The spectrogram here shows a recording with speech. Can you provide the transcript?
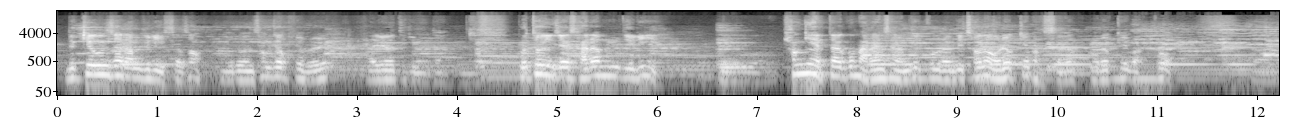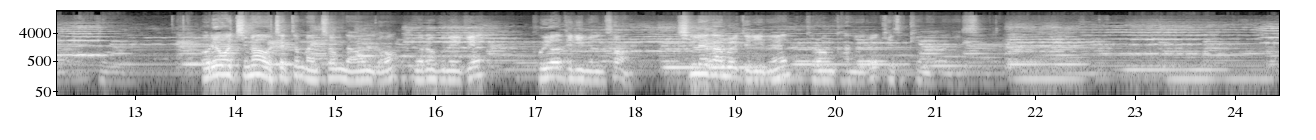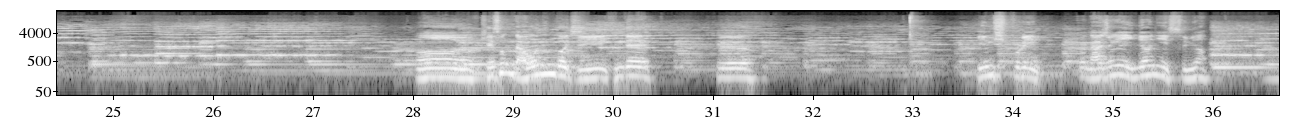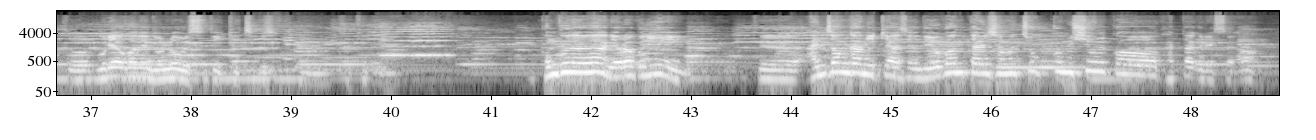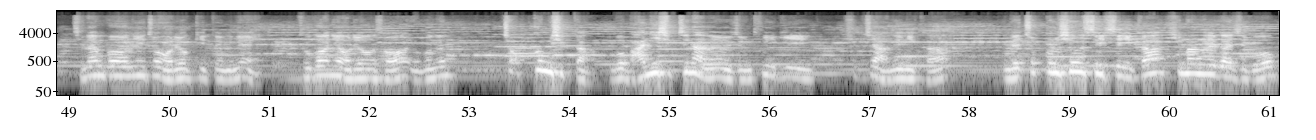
늦게 온 사람들이 있어서 이런 성적표를 알려드립니다. 보통 이제 사람들이 그 평이했다고 말하는 사람도 있고 그런데 저는 어렵게 봤어요. 어렵게 봤고 어, 어려웠지만 어쨌든 만점 나온 거 여러분에게 보여드리면서 신뢰감을 드리는 그런 강의를 계속해 나가겠습니다. 어 계속 나오는 거지. 근데 그 임시프림 또 나중에 인연이 있으면 또 우리 학원에 놀러 올 수도 있겠지. 공부는 여러분이 그 안정감 있게 하세요. 근데 이번 달 시험은 조금 쉬울 것 같다 그랬어요. 지난번이 좀 어려웠기 때문에 두 번이 어려워서 이거는 조금 쉽다. 뭐 많이 쉽진 않아요. 요즘 토익이 쉽지 않으니까. 근데 조금 쉬울 수 있으니까 희망을 가지고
